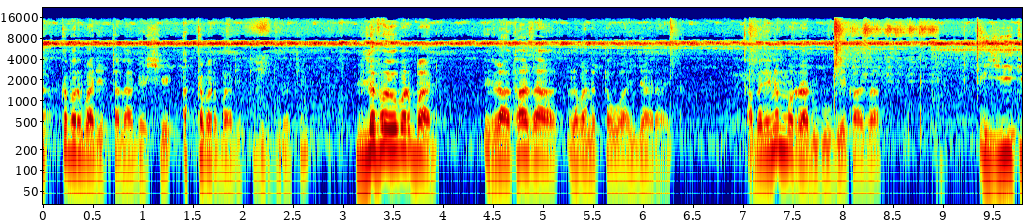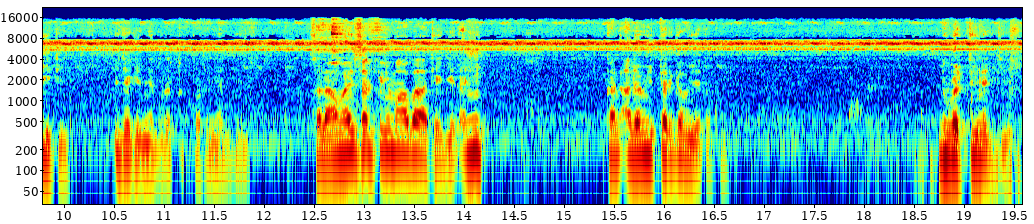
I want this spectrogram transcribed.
Akka barbaadetti alaa gashee akka barbaadetti gurgurate lafa yoo barbaade irraa kaasaa lafa natti waa ijaaraa. Qabalee namni irraa duguugee kaasaa xiyyiitiitiin ija keenya duratti hin ajjeesu. Salaamayi salphii maa baate jedhanii kan alamitti argame jedha kun. Dubartiin ajjeesu.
